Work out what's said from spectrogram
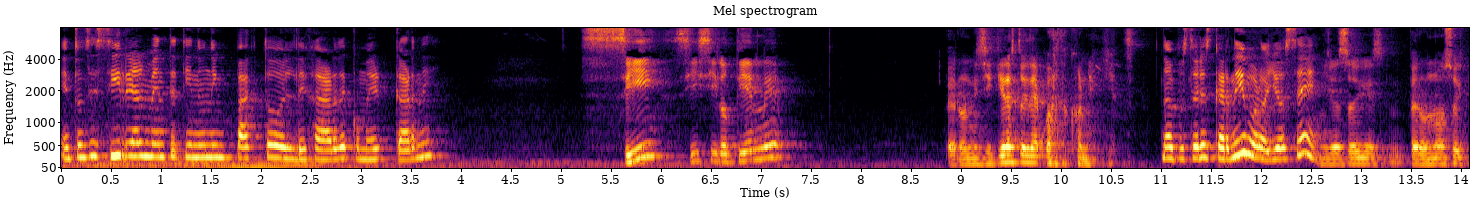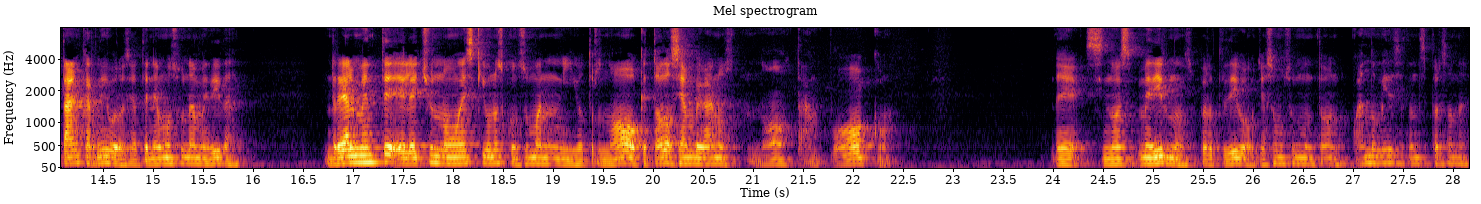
Entonces, ¿sí realmente tiene un impacto el dejar de comer carne? Sí, sí, sí lo tiene, pero ni siquiera estoy de acuerdo con ellos. No, pues tú eres carnívoro, yo sé. Yo soy, pero no soy tan carnívoro, o sea, tenemos una medida realmente el hecho no es que unos consuman y otros no, o que todos sean veganos. No, tampoco. si no es medirnos, pero te digo, ya somos un montón. ¿Cuándo mides a tantas personas?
